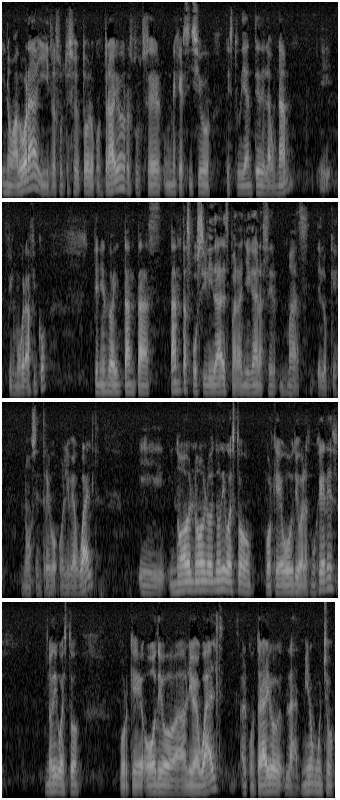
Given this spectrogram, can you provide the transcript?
innovadora y resultó ser todo lo contrario, resultó ser un ejercicio de estudiante de la UNAM, eh, filmográfico, teniendo ahí tantas tantas posibilidades para llegar a ser más de lo que nos entregó Olivia Wilde. Y, no, no, no digo esto porque odio a las mujeres, no digo esto porque odio a Olivia Wilde, al contrario, la admiro mucho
